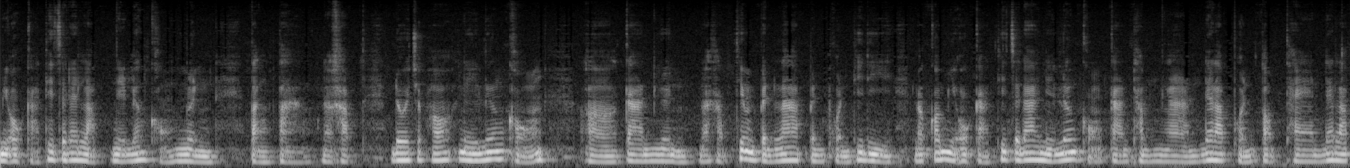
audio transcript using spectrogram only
มีโอกาสที่จะได้รับในเรื่องของเงินต่างๆนะครับ โดยเฉพาะในเรื่องของ การเงินนะครับที่มันเป็นลาบเป็นผลที่ดี แล้วก็มีโอกาสที่จะได้ในเรื่องของการทำงาน ได้รับผลตอบแทนได้รับ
